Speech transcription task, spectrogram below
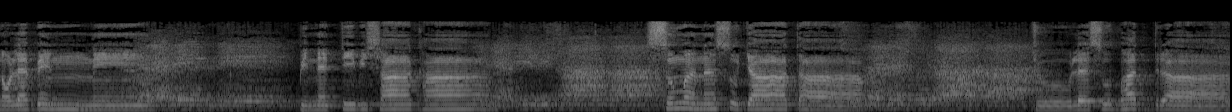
නොලැබෙන්නේ. පිනැති විශාඛා සුමන සුජාතා. චූල සුභද්‍රා.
